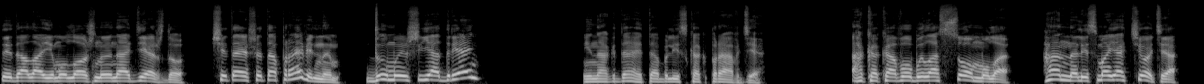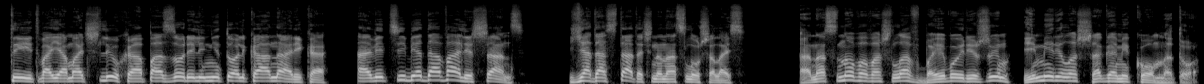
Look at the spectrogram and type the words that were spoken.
Ты дала ему ложную надежду. Считаешь это правильным? Думаешь, я дрянь? Иногда это близко к правде. А каково была Соммула? Анна Лис моя тетя. Ты и твоя мать-шлюха опозорили не только Анарика. А ведь тебе давали шанс. Я достаточно наслушалась. Она снова вошла в боевой режим и мерила шагами комнату.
